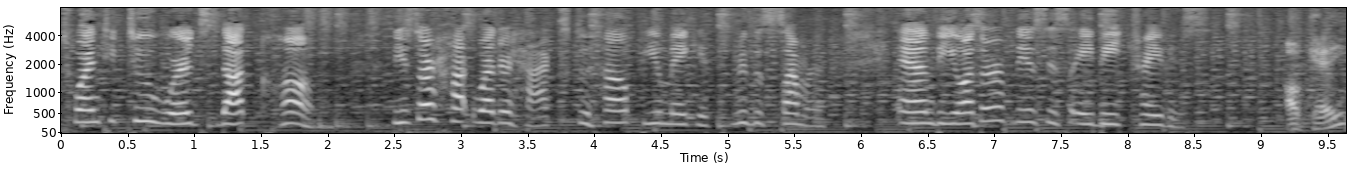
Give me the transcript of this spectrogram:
22words.com. These are hot weather hacks to help you make it through the summer. And the author of this is A.B. Travis. Okay.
